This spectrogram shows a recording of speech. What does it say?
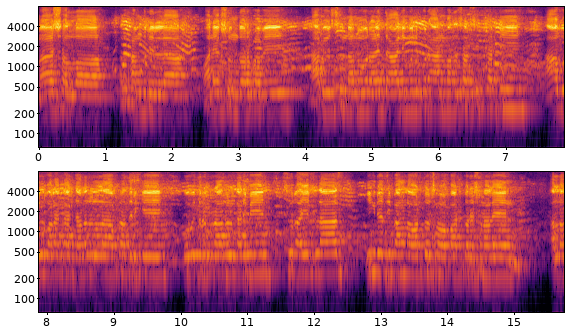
মাশাল্লাহ আলহামদুলিল্লাহ, অনেক সুন্দরভাবে আমি সুন্নানুর মাদ্রাসার শিক্ষার্থী আবুল জালালুল্লাহ আপনাদেরকে পবিত্র ইংরেজি বাংলা অর্থ করে শোনালেন। আল্লাহ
